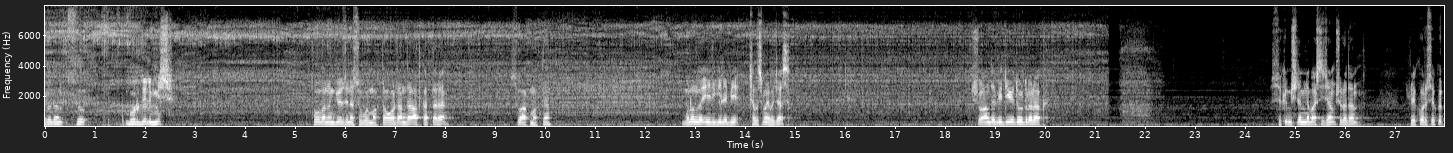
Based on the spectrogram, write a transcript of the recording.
Buradan su boru delinmiş. Tuğlanın gözüne su vurmakta. Oradan da alt katlara su akmakta. Bununla ilgili bir çalışma yapacağız. Şu anda videoyu durdurarak söküm işlemine başlayacağım. Şuradan rekoru söküp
